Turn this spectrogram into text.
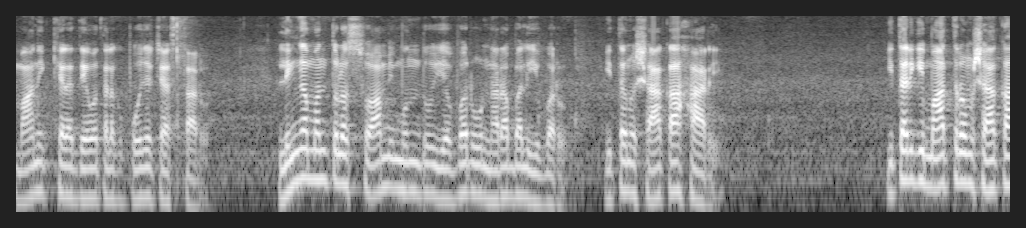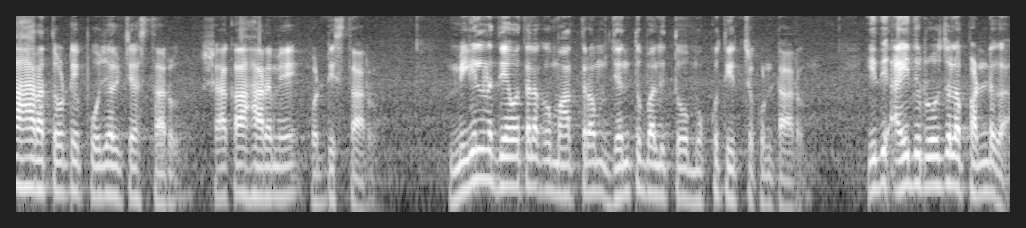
మాణిక్యల దేవతలకు పూజ చేస్తారు. లింగమంతుల స్వామి ముందు ఎవ్వరూ నరబలి ఇవ్వరు. ఇతను శాకాహారి. ఇతనికి మాత్రం శాకాహారతోటే పూజలు చేస్తారు. శాకాహారమే వడ్డిస్తారు. మిగిలిన దేవతలకు మాత్రం జంతు బలితో మొక్కు తీర్చుకుంటారు. ఇది ఐదు రోజుల పండుగ.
